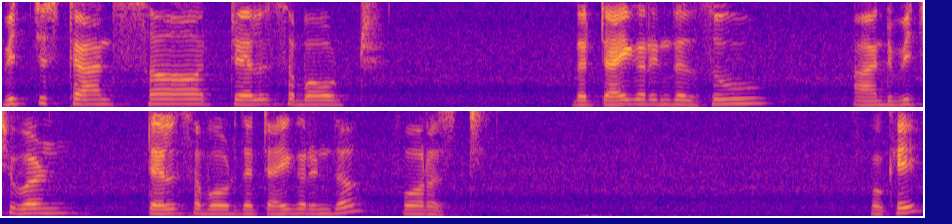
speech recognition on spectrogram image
which stanza tells about the tiger in the zoo and which one tells about the tiger in the forest. Okay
